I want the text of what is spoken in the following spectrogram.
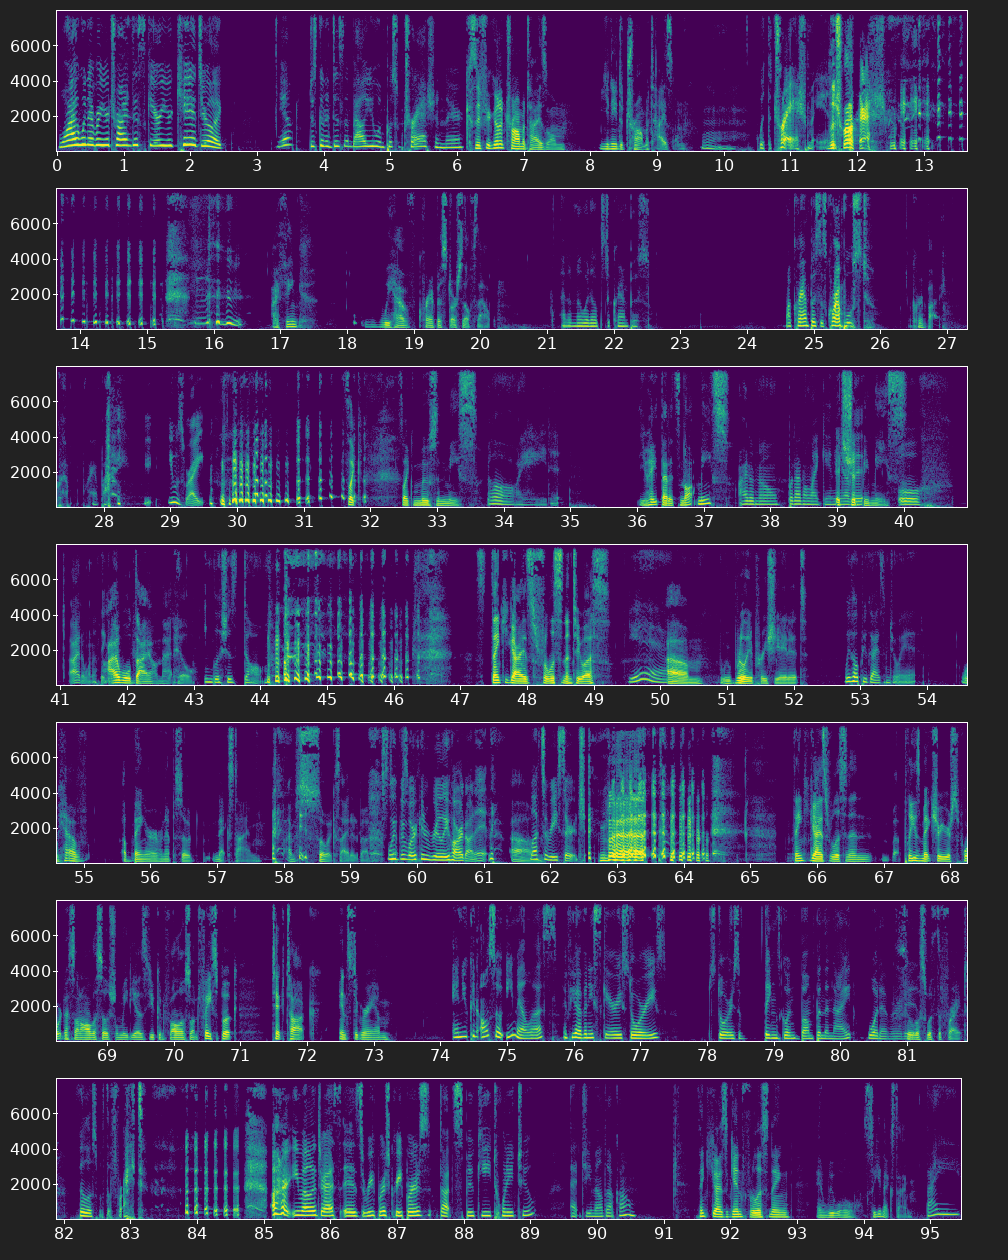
Why whenever you're trying to scare your kids, you're like, yeah, just going to disembowel you and put some trash in there Because if you're gonna traumatize them, you need to traumatize them. Hmm, with the trash man. The trash man. I think we have Krampused ourselves out. I don't know what else to Krampus. My Krampus is Krampused. Krampi. Kramp, Krampi. You, was right. It's like it's like moose and meese. Oh, I hate it. You hate that it's not meese? I don't know, but I don't like any It should it. be meese. Oh, I don't want to think. I will die on that hill. English is dumb. Thank you guys for listening to us. yeah. Um, we really appreciate it. we hope you guys enjoy it. We have a banger of an episode next time. I'm so excited about it. We've been episode. working really hard on it. Um, Lots of research. Thank you guys for listening. Please make sure you're supporting us on all the social medias. You can follow us on Facebook, TikTok, Instagram. And you can also email us if you have any scary stories, stories of things going bump in the night, whatever it is. Fill us with the fright. Fill us with the fright. Our email address is reaperscreepers.spooky22 at gmail.com. Thank you guys again for listening, and we will see you next time. Bye.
